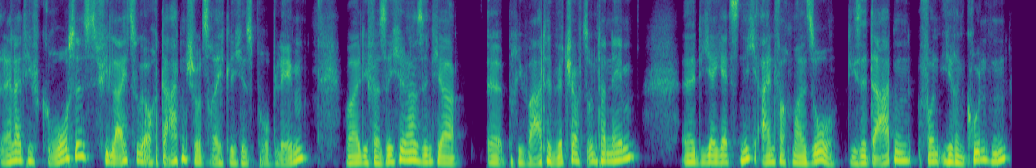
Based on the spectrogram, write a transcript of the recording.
relativ großes, vielleicht sogar auch datenschutzrechtliches Problem, weil die Versicherer sind ja äh, private Wirtschaftsunternehmen, äh, die ja jetzt nicht einfach mal so diese Daten von ihren Kunden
